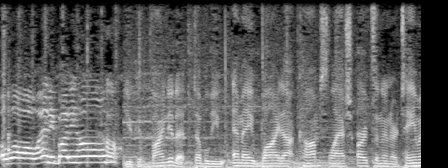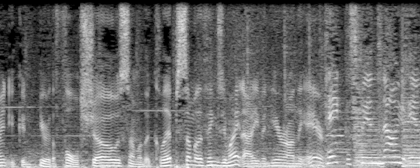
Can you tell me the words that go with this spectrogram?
Hello? Anybody home? You can find it at wmay.com slash arts and entertainment. You can hear the full show, some of the clips, some of the things you might not even hear on the air. Take a spin, now you're in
